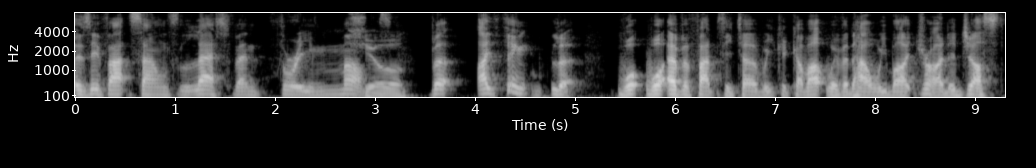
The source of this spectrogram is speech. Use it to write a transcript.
as if that sounds less than three months. Sure. But I think, look, what, whatever fancy term we could come up with and how we might try and adjust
